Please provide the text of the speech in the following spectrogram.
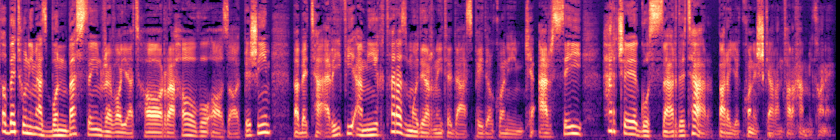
تا بتونیم از بنبست این روایت ها رها و آزاد بشیم و به تعریفی عمیق تر از مدرنیته دست پیدا کنیم که عرصه‌ای هرچه گسترده تر برای کنشگران فراهم می‌کنه.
